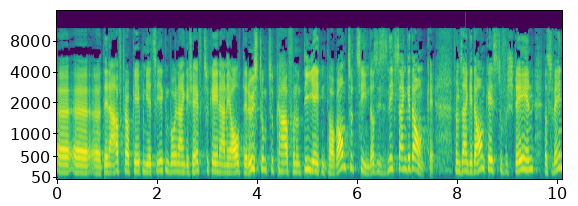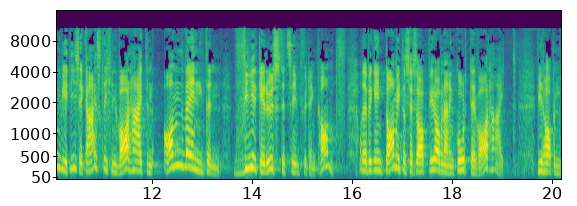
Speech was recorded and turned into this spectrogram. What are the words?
äh, äh, den Auftrag geben, jetzt irgendwo in ein Geschäft zu gehen, eine alte Rüstung zu kaufen und die jeden Tag anzuziehen. Das ist nicht sein Gedanke. Sondern sein Gedanke ist zu verstehen, dass wenn wir diese geistlichen Wahrheiten anwenden, wir gerüstet sind für den Kampf. Und er beginnt damit, dass er sagt, wir haben einen Gurt der Wahrheit. Wir haben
